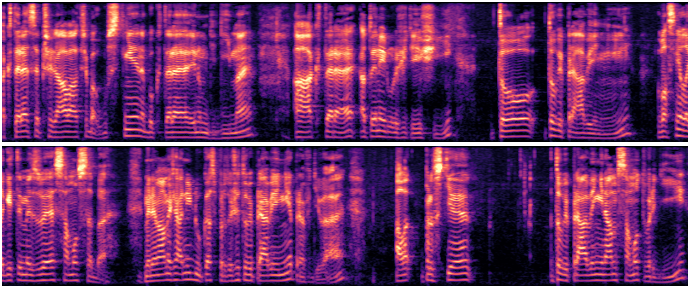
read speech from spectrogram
a které se předává třeba ústně nebo které jenom dědíme a které, a to je nejdůležitější, to, to vyprávění vlastně legitimizuje samo sebe. My nemáme žádný důkaz, protože to vyprávění je pravdivé, ale prostě to vyprávění nám samo tvrdí,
